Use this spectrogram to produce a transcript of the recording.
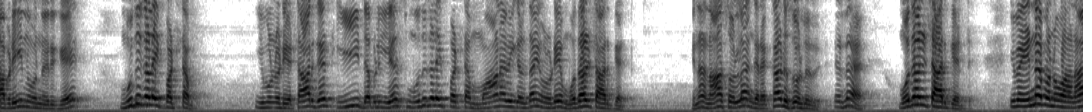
அப்படின்னு ஒன்று இருக்குது முதுகலை பட்டம். இவனுடைய டார்கெட் இடபிள்யூஎஸ் முதுகலை பட்ட மாணவிகள் தான் இவனுடைய முதல் டார்கெட் என்ன நான் சொல்ல அங்கே ரெக்கார்டு சொல்லுது. என்ன? முதல் டார்கெட் இவன் என்ன பண்ணுவானா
